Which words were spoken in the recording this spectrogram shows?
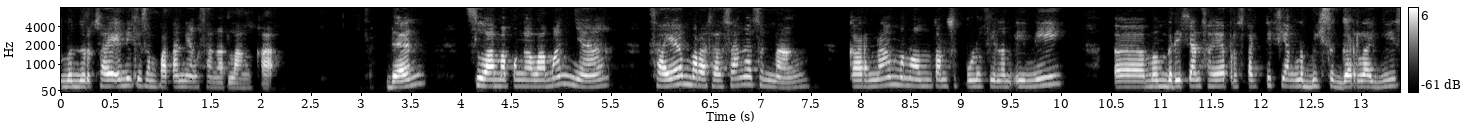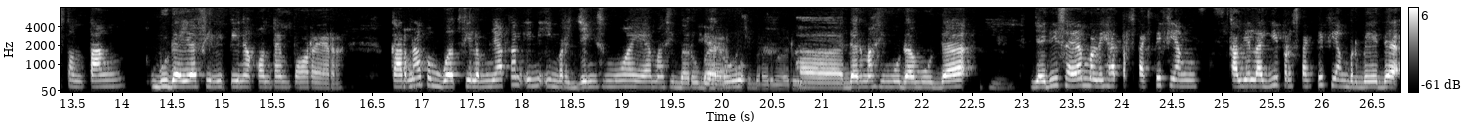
menurut saya ini kesempatan yang sangat langka. Dan selama pengalamannya, saya merasa sangat senang karena menonton 10 film ini uh, memberikan saya perspektif yang lebih segar lagi tentang budaya Filipina kontemporer. Karena pembuat filmnya kan ini emerging semua ya, masih baru-baru ya, uh, dan masih muda-muda. Hmm. Jadi saya melihat perspektif yang sekali lagi perspektif yang berbeda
